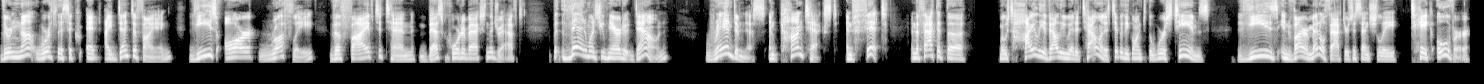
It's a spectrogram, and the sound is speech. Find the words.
They're not worthless at, at identifying these are roughly the five to 10 best quarterbacks in the draft. But then once you've narrowed it down, randomness and context and fit, and the fact that the most highly evaluated talent is typically going to the worst teams, these environmental factors essentially take over.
